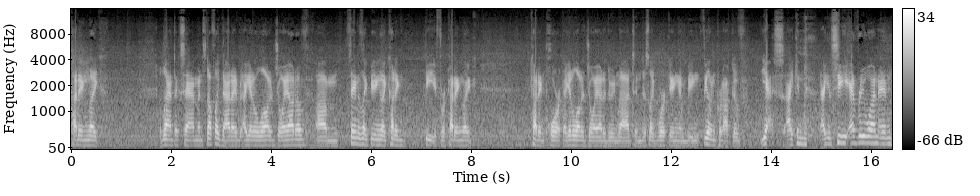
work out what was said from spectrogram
cutting like Atlantic salmon, stuff like that. I, I get a lot of joy out of. Um, same as like being like cutting beef or cutting like cutting pork. I get a lot of joy out of doing that and just like working and being feeling productive. Yes, I can I can see everyone and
